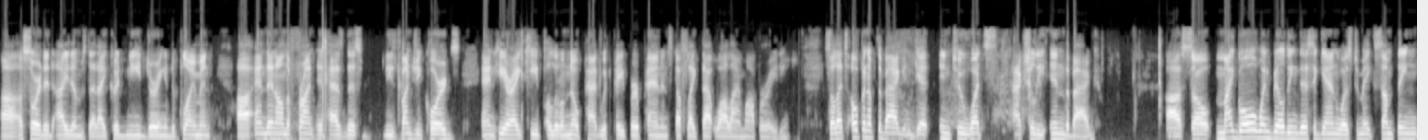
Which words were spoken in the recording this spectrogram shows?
uh, assorted items that I could need during a deployment. Uh, and then on the front, it has this these bungee cords, and here I keep a little notepad with paper, pen, and stuff like that while I'm operating. So let's open up the bag and get into what's actually in the bag. Uh, so my goal when building this again was to make something,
